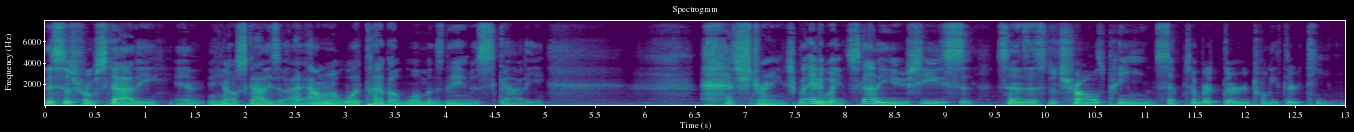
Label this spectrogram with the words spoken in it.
This is from Scottie, and you know Scottie's. I, I don't know what type of woman's name is Scottie. That's strange, but anyway, Scottie U. She sends this to Charles Payne, September third, twenty thirteen.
